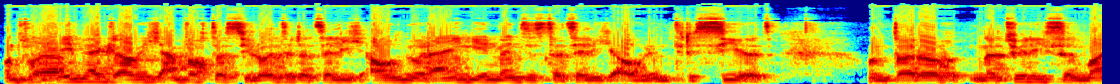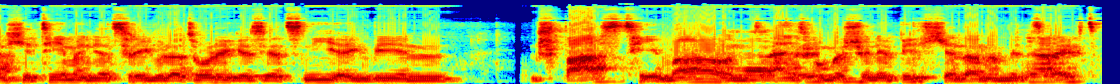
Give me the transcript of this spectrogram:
und von ja. dem her glaube ich einfach, dass die Leute tatsächlich auch nur reingehen, wenn es es tatsächlich auch interessiert. Und dadurch, natürlich sind manche Themen jetzt, Regulatorik ist jetzt nie irgendwie ein, ein Spaßthema und ja, eins, wo man schöne Bildchen dann damit ja. zeigt.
